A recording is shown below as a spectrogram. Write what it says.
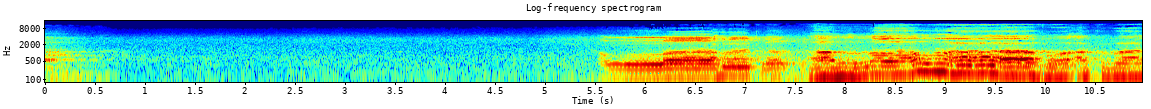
الله أكبر الله أكبر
